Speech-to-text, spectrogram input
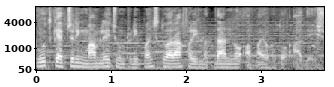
બૂથ કેપ્ચરિંગ મામલે ચૂંટણી પંચ દ્વારા ફરી મતદાનનો અપાયો હતો આદેશ.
